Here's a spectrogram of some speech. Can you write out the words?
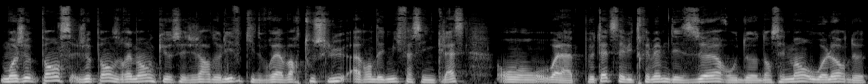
Moi, je pense, je pense vraiment que c'est le genre de livre qui devrait avoir tous lu avant d'être mis face à une classe. On, voilà, peut-être ça éviterait même des heures ou d'enseignement ou alors de,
